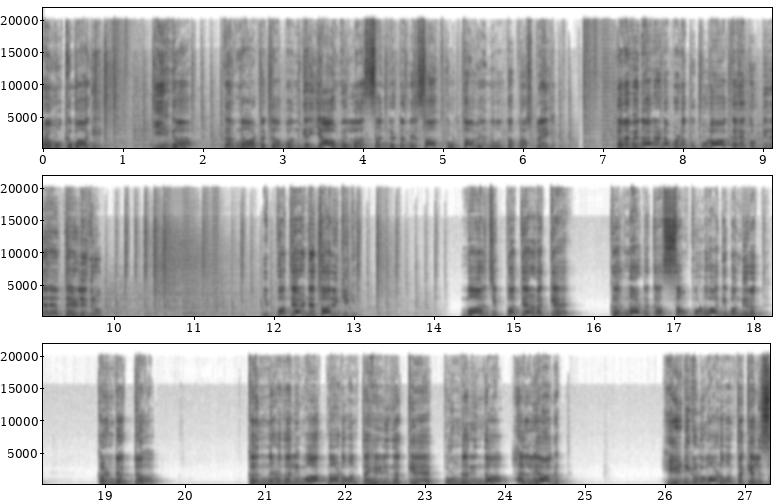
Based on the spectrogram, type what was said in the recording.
ಪ್ರಮುಖವಾಗಿ ಈಗ ಕರ್ನಾಟಕ ಬಂದ್ಗೆ ಯಾವೆಲ್ಲ ಸಂಘಟನೆ ಸಾಥ್ ಕೊಡ್ತಾವೆ ಅನ್ನುವಂಥ ಪ್ರಶ್ನೆ ಈಗ. ಕರವೇ ನಾರಾಯಣ ಬಣಕು ಕೂಡ ಕರೆ ಕೊಟ್ಟಿದ್ದೇನೆ ಅಂತ ಹೇಳಿದ್ರು. ಇಪ್ಪತ್ತೆರಡನೇ ತಾರೀಕಿಗೆ. ಮಾರ್ಚ್ ಇಪ್ಪತ್ತೆರಡಕ್ಕೆ ಕರ್ನಾಟಕ ಸಂಪೂರ್ಣವಾಗಿ ಬಂದಿರುತ್ತೆ. ಕಂಡಕ್ಟರ್ ಕನ್ನಡದಲ್ಲಿ ಮಾತನಾಡುವಂತ ಹೇಳಿದಕ್ಕೆ ಪುಂಡರಿಂದ ಹಲ್ಲೆ ಆಗತ್ತೆ. ಹೇಡಿಗಳು ಮಾಡುವಂಥ ಕೆಲಸ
